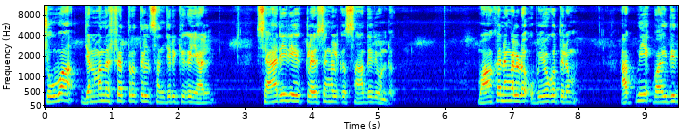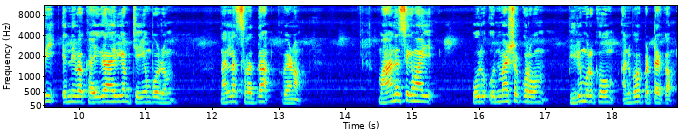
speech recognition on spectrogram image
ചൊവ്വ ജന്മനക്ഷത്രത്തിൽ സഞ്ചരിക്കുകയാൽ ശാരീരിക ക്ലേശങ്ങൾക്ക് സാധ്യതയുണ്ട്. വാഹനങ്ങളുടെ ഉപയോഗത്തിലും അഗ്നി വൈദ്യുതി എന്നിവ കൈകാര്യം ചെയ്യുമ്പോഴും നല്ല ശ്രദ്ധ വേണം. മാനസികമായി ഒരു ഉന്മേഷക്കുറവും പിരിമുറുക്കവും അനുഭവപ്പെട്ടേക്കാം.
